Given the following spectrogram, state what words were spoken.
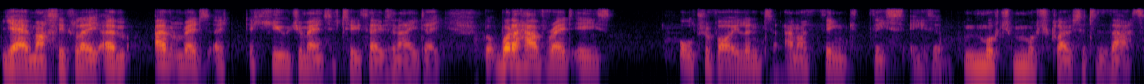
Yeah, massively. Um, I haven't read a, a huge amount of 2000 AD, but what I have read is ultra violent, and I think this is much, much closer to that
